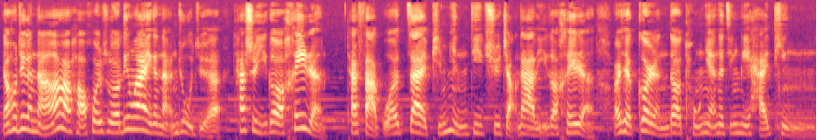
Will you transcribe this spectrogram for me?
然后这个男二号或者说另外一个男主角，他是一个黑人，他法国在贫民地区长大的一个黑人，而且个人的童年的经历还挺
